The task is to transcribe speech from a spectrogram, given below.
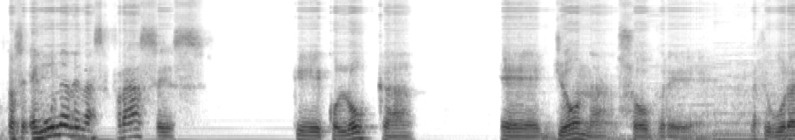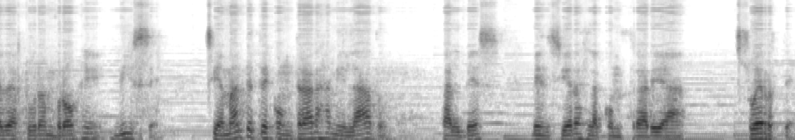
Entonces, en una de las frases que coloca eh, sobre la figura de Arturo Ambrogi, dice, si amante te encontraras a mi lado, tal vez vencieras la contraria suerte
